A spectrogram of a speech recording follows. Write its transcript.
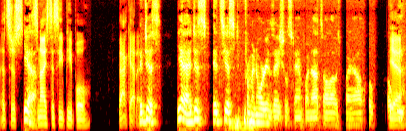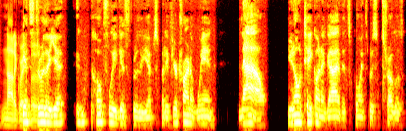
It's just Yeah. it's nice to see people back at It it. just, yeah, it just, it's just from an organizational standpoint. That's all I was pointing out. Hope, hope yeah, not a great gets move. through the yip. Hopefully, gets through the yips. But if you're trying to win now, you don't take on a guy that's going through some struggles and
